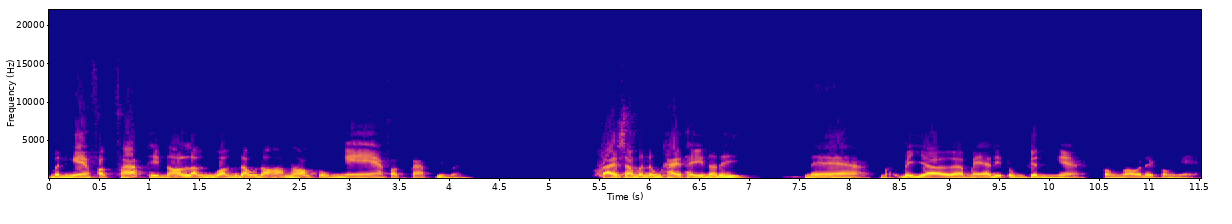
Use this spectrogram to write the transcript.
mình nghe phật pháp thì nó lẫn quẩn đâu đó, nó cũng nghe phật pháp với mình. Tại sao mình không khai thị nó đi? Nè bây giờ mẹ đi tụng kinh nha, con ngồi để con nghe.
